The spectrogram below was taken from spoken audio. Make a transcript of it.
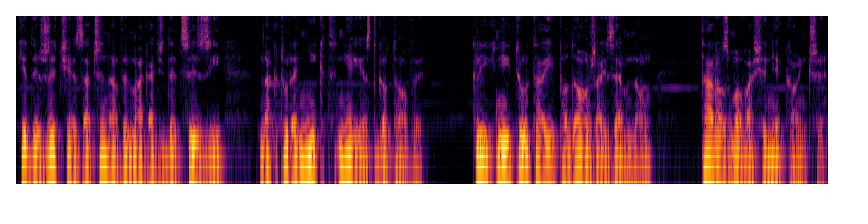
Kiedy życie zaczyna wymagać decyzji, na które nikt nie jest gotowy. Kliknij tutaj i podążaj ze mną. Ta rozmowa się nie kończy.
